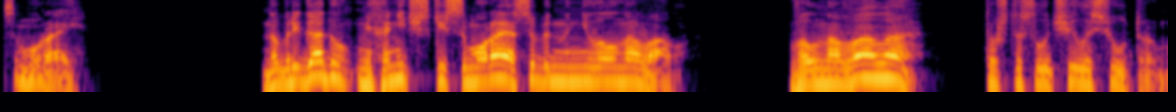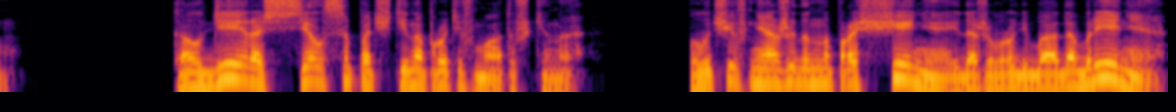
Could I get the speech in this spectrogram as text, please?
Самурай. Но бригаду механический самурай особенно не волновал. Волновало то, что случилось утром. Колдей расселся почти напротив Матушкина. Получив неожиданно прощение и даже вроде бы одобрение,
